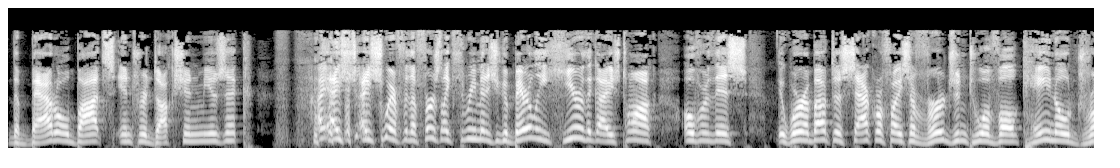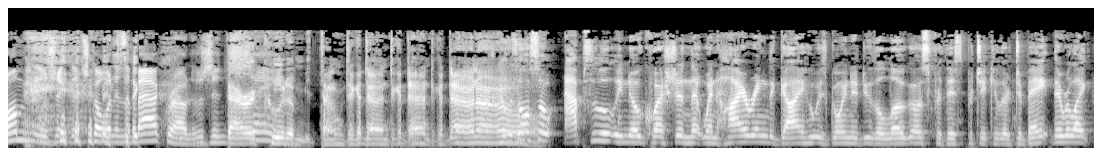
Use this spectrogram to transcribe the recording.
the battle bots introduction music? I, I, I swear, for the first like three minutes, you could barely hear the guys talk over this. We're about to sacrifice a virgin to a volcano drum music that's going in the background. It was insane. Barracuda. There was also absolutely no question that when hiring the guy who was going to do the logos for this particular debate, they were like,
